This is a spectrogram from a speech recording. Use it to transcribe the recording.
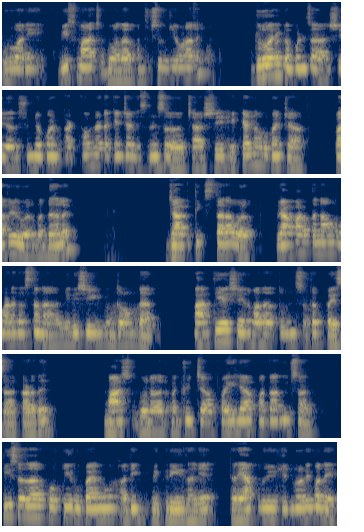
गुरुवारी वीस मार्च दोन हजार पंचवीस रोजी होणार आहे. गुरुवारी कंपनीचा शेअर शून्य पॉईंट अठ्ठावन्न टक्क्यांच्या घसरणीसह चारशे एक्क्याण्णव रुपयांच्या पातळीवर बंद झालाय. जागतिक स्तरावर व्यापार तणाव वाढत असताना विदेशी गुंतवणूकदार भारतीय शेअर बाजारातून सतत पैसा काढत आहेत. मार्च दोन हजार पंचवीसच्या पहिल्या पंधरा दिवसात तीस हजार कोटी रुपयांहून अधिक विक्री झाली आहे. तर यापूर्वी फेब्रुवारीमध्ये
